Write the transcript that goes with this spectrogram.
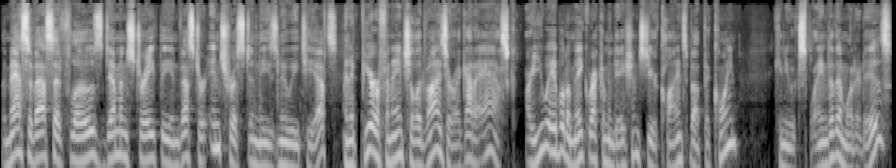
The massive asset flows demonstrate the investor interest in these new ETFs. And if you're a financial advisor, I got to ask are you able to make recommendations to your clients about Bitcoin? Can you explain to them what it is?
